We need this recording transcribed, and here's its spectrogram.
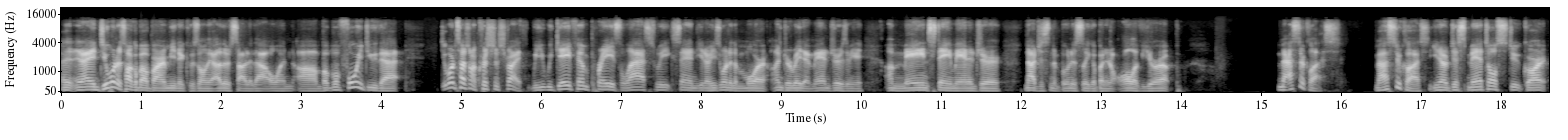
And, and I do want to talk about Bayern Munich, who's on the other side of that one. Um, but before we do that, do you want to touch on Christian Streich? We we gave him praise last week, saying you know he's one of the more underrated managers. I mean, a mainstay manager, not just in the Bundesliga, but in all of Europe. Masterclass, masterclass. You know, dismantle Stuttgart.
